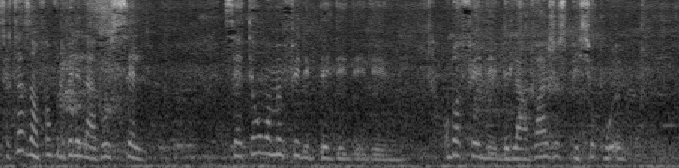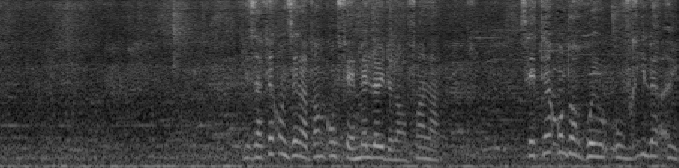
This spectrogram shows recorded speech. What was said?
Certains enfants, vous devez les laver au sel. Certains, on va même faire des, on doit faire des lavages spéciaux pour eux. Les affaires qu'on disait avant qu'on fermait l'œil de l'enfant là. Certains, on doit ouvrir leur œil.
